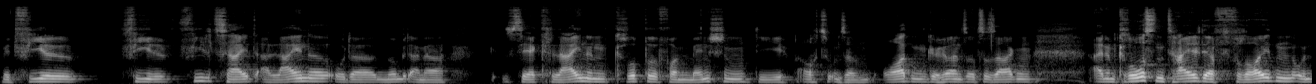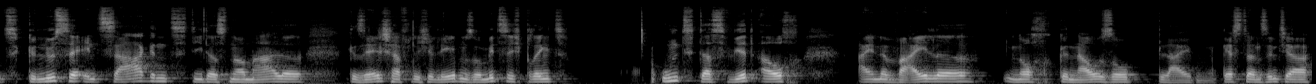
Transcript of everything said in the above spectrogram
mit viel, viel, viel Zeit alleine oder nur mit einer sehr kleinen Gruppe von Menschen, die auch zu unserem Orden gehören sozusagen, einem großen Teil der Freuden und Genüsse entsagend, die das normale gesellschaftliche Leben so mit sich bringt. Und das wird auch eine Weile noch genauso bleiben. Gestern sind ja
